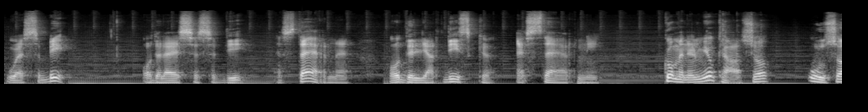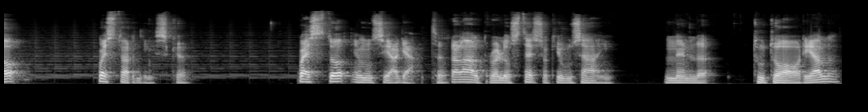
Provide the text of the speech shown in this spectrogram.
USB o delle SSD esterne o degli hard disk esterni. Come nel mio caso uso questo hard disk. Questo è un SeaGAT. Tra l'altro è lo stesso che usai nel tutorial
